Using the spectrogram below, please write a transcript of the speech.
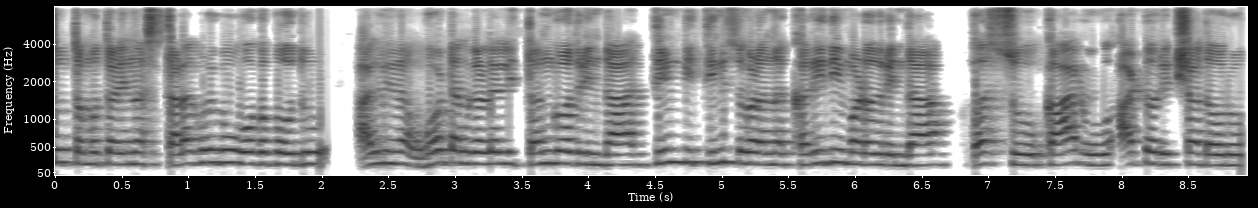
ಸುತ್ತಮುತ್ತಲಿನ ಸ್ಥಳಗಳಿಗೂ ಹೋಗಬಹುದು. ಅಲ್ಲಿನ ಹೋಟೆಲ್ಗಳಲ್ಲಿ ತಂಗೋದ್ರಿಂದ, ತಿಂಡಿ ತಿನಿಸುಗಳನ್ನ ಖರೀದಿ ಮಾಡೋದ್ರಿಂದ ಬಸ್ಸು, ಕಾರು, ಆಟೋ ರಿಕ್ಷಾದವರು,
